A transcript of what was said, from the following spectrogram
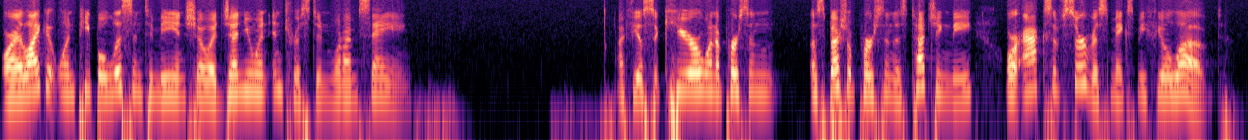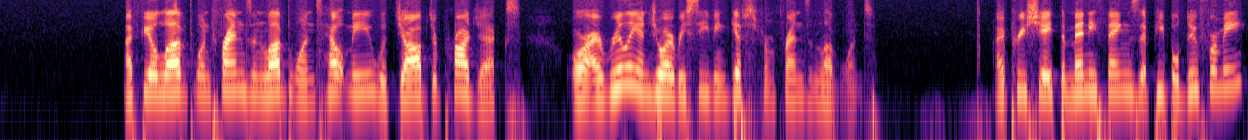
or I like it when people listen to me and show a genuine interest in what I'm saying. I feel secure when a person, a special person is touching me, or acts of service makes me feel loved. I feel loved when friends and loved ones help me with jobs or projects, or I really enjoy receiving gifts from friends and loved ones. I appreciate the many things that people do for me,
